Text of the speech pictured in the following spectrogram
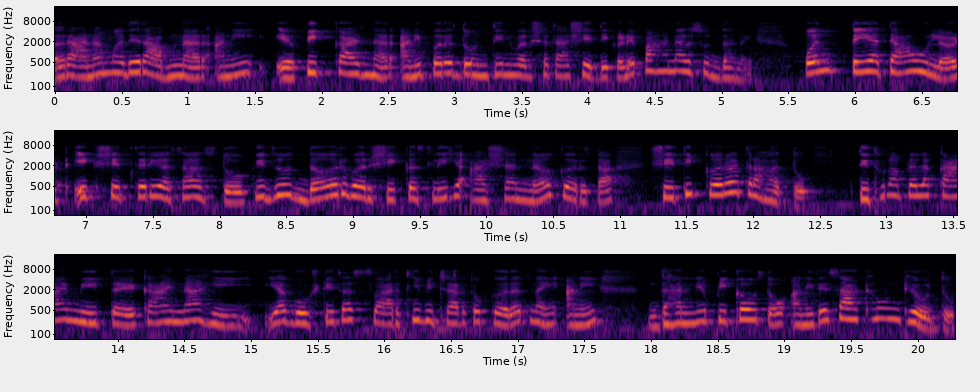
रानामध्ये राबणार आणि पीक काढणार आणि परत दोन तीन वर्ष त्या शेतीकडे पाहणार सुद्धा नाही. पण ते त्या उलट एक शेतकरी असा असतो की जो दरवर्षी कसलीही आशा न करता शेती करत राहतो. तिथून आपल्याला काय मिळतंय काय नाही या गोष्टीचा स्वार्थी विचार तो करत नाही आणि धान्य पिकवतो आणि ते साठवून ठेवतो.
